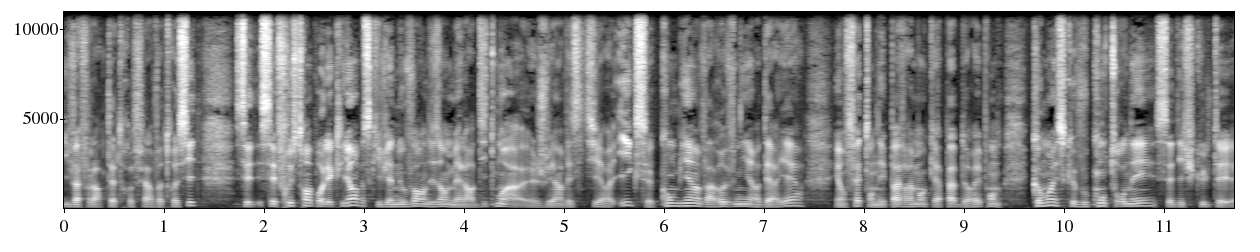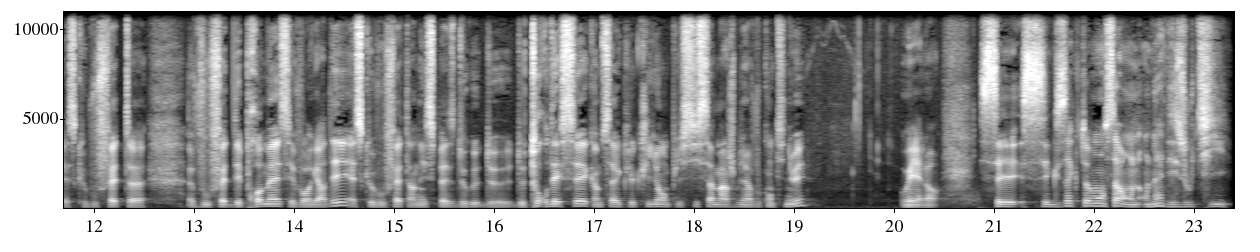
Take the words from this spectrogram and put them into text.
il va falloir peut-être refaire votre site. C'est frustrant pour les clients parce qu'ils viennent nous voir en disant, mais alors dites-moi, je vais investir X, combien va revenir derrière? Et en fait, on n'est pas vraiment capable de répondre. Comment est-ce que vous contournez ces difficultés? Est-ce que vous faites, vous faites des promesses et vous regardez? Est-ce que vous faites un espèce de, tour d'essai comme ça avec le client, puis si ça marche bien, vous continuez? Oui, alors c'est exactement ça. On, a des outils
